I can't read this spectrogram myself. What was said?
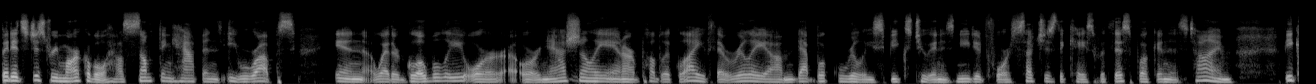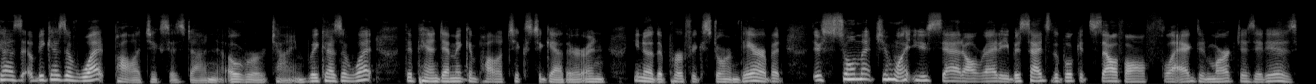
but it's just remarkable how something happens, erupts in whether globally or or nationally in our public life that really um, that book really speaks to and is needed for such is the case with this book in this time because because of what politics has done over time because of what the pandemic and politics together and you know the perfect storm there. But there's so much in what you said already besides the book itself all flagged and marked as it is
